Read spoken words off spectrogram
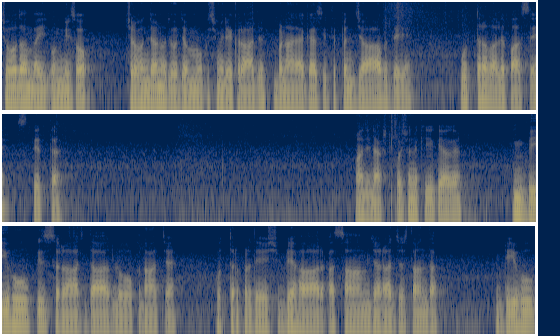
14 ਮਈ 1954 ਨੂੰ ਜੋ ਜੰਮੂ ਕਸ਼ਮੀਰ ਇੱਕ ਰਾਜ ਬਣਾਇਆ ਗਿਆ ਸੀ ਤੇ ਪੰਜਾਬ ਦੇ ਉੱਤਰ ਵਾਲੇ ਪਾਸੇ ਸਥਿਤ ਹੈ। ਹਾਂਜੀ ਨੈਕਸਟ ਕੁਐਸਚਨ ਕੀ ਕਿਹਾ ਗਿਆ? ਬੀਹੂ ਕਿਸ ਰਾਜ ਦਾ ਲੋਕ ਨਾਚ ਹੈ? ਉੱਤਰ ਪ੍ਰਦੇਸ਼, ਬਿਹਾਰ, ਅਸਾਮ ਜਾਂ ਰਾਜਸਥਾਨ ਦਾ? ਬੀਹੂ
